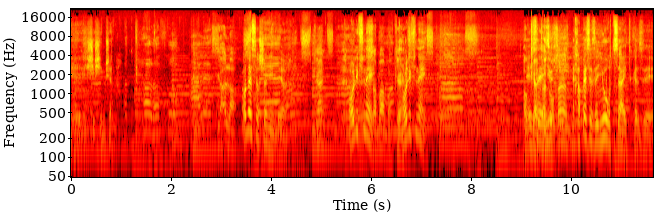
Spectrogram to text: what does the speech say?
אה, 60 שנה. Colorful palace, יאללה. עוד עשר שנים בערך. כן. או אה, לפני. סבבה, כן. או לפני. אוקיי, אתה זוכר? נחפש איזה יורצייט כזה.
